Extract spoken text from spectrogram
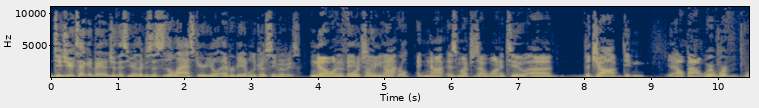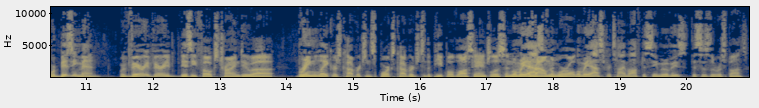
Did you take advantage of this year though? Because this is the last year you'll ever be able to go see movies. No, And unfortunately, not not as much as I wanted to. Uh, the job didn't Yeah. help out. We're we're we're busy men. We're very very busy folks trying to uh, bring Lakers coverage and sports coverage to the people of Los Angeles and around for- the world. When we ask for time off to see movies, this is the response.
